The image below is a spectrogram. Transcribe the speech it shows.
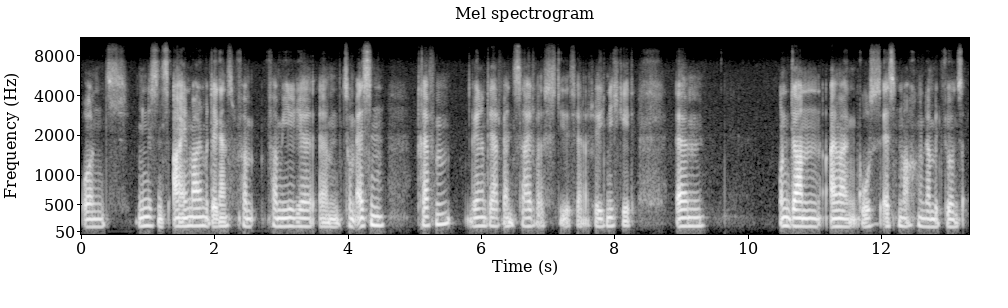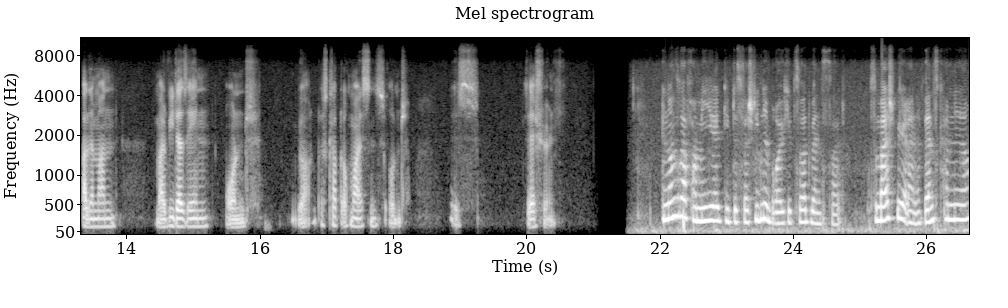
uns mindestens einmal mit der ganzen Fam Familie ähm, zum Essen treffen während der Adventszeit, was dieses Jahr natürlich nicht geht. Ähm, und dann einmal ein großes Essen machen, damit wir uns alle Mann mal wiedersehen. Und ja, das klappt auch meistens und ist sehr schön. In unserer Familie gibt es verschiedene Bräuche zur Adventszeit. Zum Beispiel ein Adventskalender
